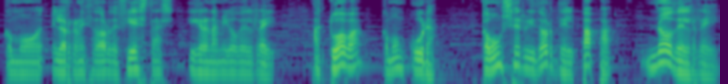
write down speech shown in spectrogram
como el organizador de fiestas y gran amigo del rey. Actuaba como un cura, como un servidor del Papa, no del rey,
